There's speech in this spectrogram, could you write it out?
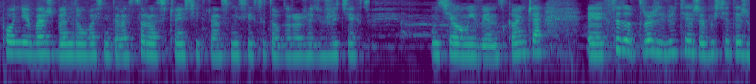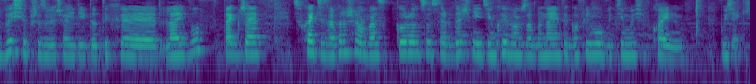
ponieważ będą właśnie teraz coraz częściej transmisje. Chcę to wdrożyć w życie. Chcę... Ucięło mi, więc kończę. E, Chcę to wdrożyć w życie, żebyście też Wy się przyzwyczaili do tych e, live'ów. Także słuchajcie, zapraszam Was gorąco serdecznie i dziękuję Wam za oglądanie tego filmu. Widzimy się w kolejnym. Buziaki.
